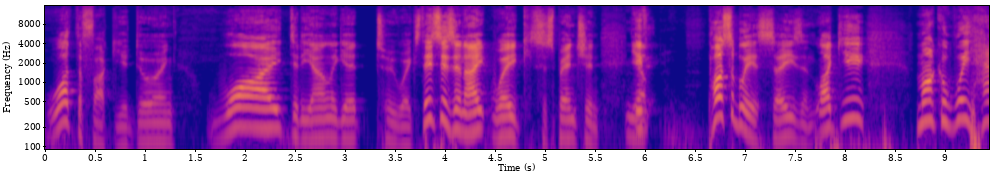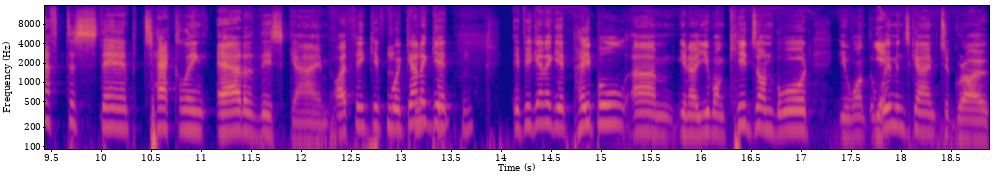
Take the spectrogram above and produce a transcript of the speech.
what the fuck are you doing? Why did he only get two weeks? This is an eight week suspension. Yep. If, possibly a season. Like you, Michael, we have to stamp tackling out of this game. I think if we're going to get. If you're going to get people, um, you know, you want kids on board, you want the Yeah. women's game to grow,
